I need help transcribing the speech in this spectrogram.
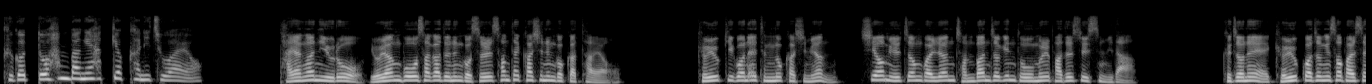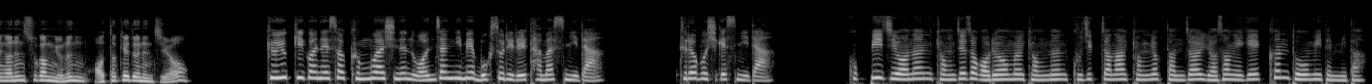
그것도 한 방에 합격하니 좋아요. 다양한 이유로 요양보호사가 되는 것을 선택하시는 것 같아요. 교육기관에 등록하시면 시험 일정 관련 전반적인 도움을 받을 수 있습니다. 그 전에 교육과정에서 발생하는 수강료는 어떻게 되는지요? 교육기관에서 근무하시는 원장님의 목소리를 담았습니다. 들어보시겠습니다. 국비 지원은 경제적 어려움을 겪는 구직자나 경력 단절 여성에게 큰 도움이 됩니다.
